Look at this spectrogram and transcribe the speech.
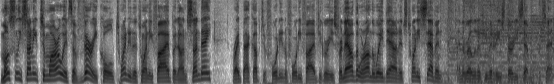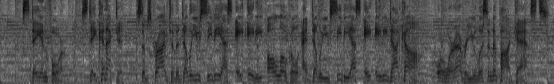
Mostly sunny tomorrow. It's a very cold 20 to 25, but on Sunday, right back up to 40 to 45 degrees. For now, though, we're on the way down. It's 27, and the relative humidity is 37%. Stay informed. Stay connected. Subscribe to the WCBS 880 All Local at WCBS880.com or wherever you listen to podcasts.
